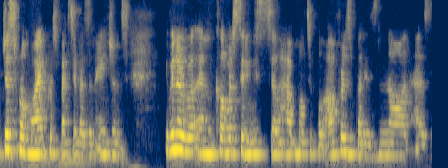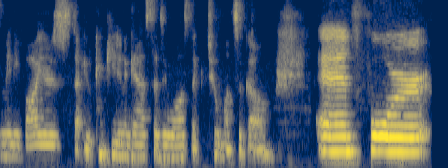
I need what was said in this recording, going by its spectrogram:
just from my perspective as an agent, even in Culver City, we still have multiple offers, but it's not as many buyers that you're competing against as it was like two months ago. And for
